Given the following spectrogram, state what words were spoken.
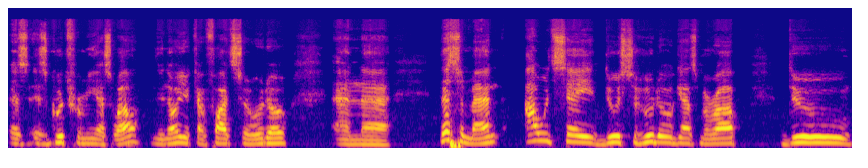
is is good for me as well. You know, you can fight Cejudo, and uh, listen, man. I would say do Cejudo against Merab. Do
